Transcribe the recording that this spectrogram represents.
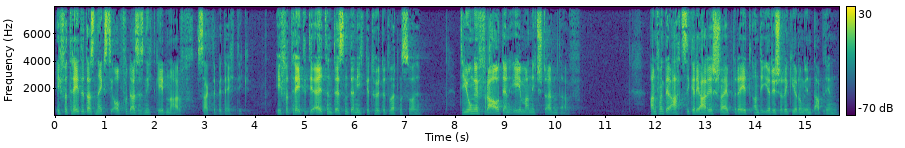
Ich vertrete das nächste Opfer, das es nicht geben darf, sagte bedächtig. Ich vertrete die Eltern dessen, der nicht getötet werden soll. Die junge Frau, deren Ehemann nicht sterben darf. Anfang der 80er Jahre schreibt Reid an die irische Regierung in Dublin.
